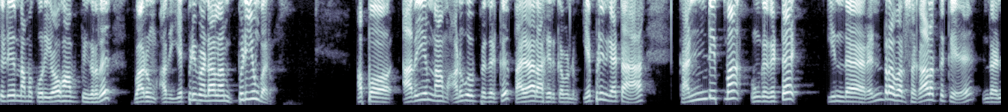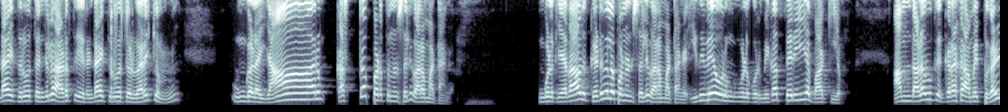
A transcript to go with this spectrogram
திடீர்னு நமக்கு ஒரு யோகம் அப்படிங்கிறது வரும். அது எப்படி வேண்டாலும் இப்படியும் வரும். அப்போது அதையும் நாம் அனுபவிப்பதற்கு தயாராக இருக்க வேண்டும். எப்படின்னு கேட்டால் கண்டிப்பாக உங்ககிட்ட இந்த ரெண்டரை வருஷ காலத்துக்கு இந்த ரெண்டாயிரத்தி இருபத்தஞ்சில் அடுத்து ரெண்டாயிரத்தி இருபத்தேழு வரைக்கும் உங்களை யாரும் கஷ்டப்படுத்தணும்னு சொல்லி வரமாட்டாங்க. உங்களுக்கு ஏதாவது கெடுதலை பண்ணணும்னு சொல்லி வரமாட்டாங்க. இதுவே ஒரு உங்களுக்கு ஒரு மிகப்பெரிய பாக்கியம். அந்த அளவுக்கு கிரக அமைப்புகள்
